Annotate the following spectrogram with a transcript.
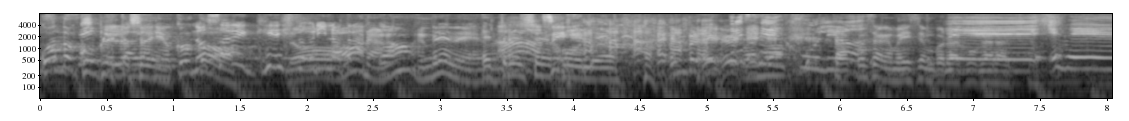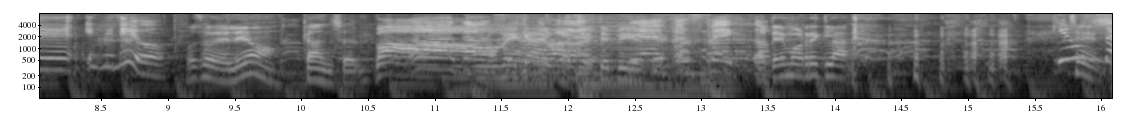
¿Cuándo 16? cumple los años. Coco? No sabe qué sobrino Ahora, trajo. ¿no? En breve. El 13 de julio. El 13 de julio. Estas cosas que me dicen por la cucaracha. Es de, es de Leo. ¿Vos sos de Leo? Cáncer. Ah, me cáncer, cae bien, bárbaro este pibe. Bien, La perfecto. tenemos re clara. ¿Qué onda,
